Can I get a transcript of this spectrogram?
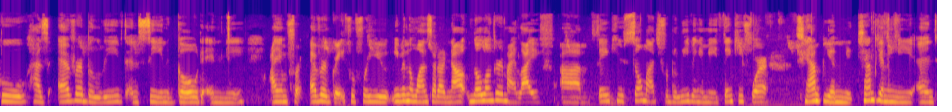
who has ever believed and seen gold in me. I am forever grateful for you, even the ones that are now no longer in my life. Um, thank you so much for believing in me. Thank you for champion me, championing me, and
